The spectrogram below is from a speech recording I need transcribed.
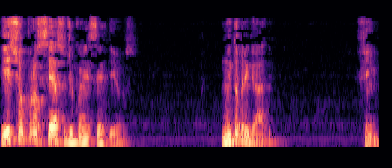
Este é o processo de conhecer Deus. Muito obrigado. Fim.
